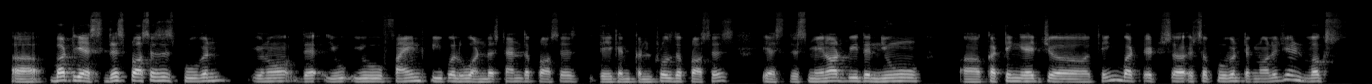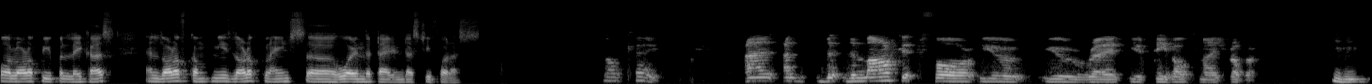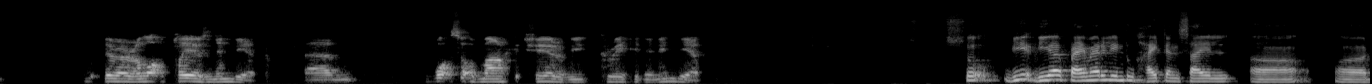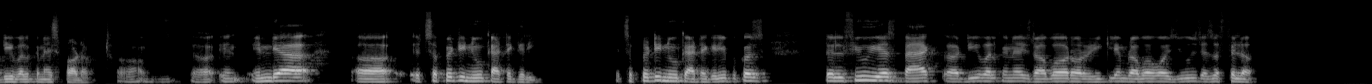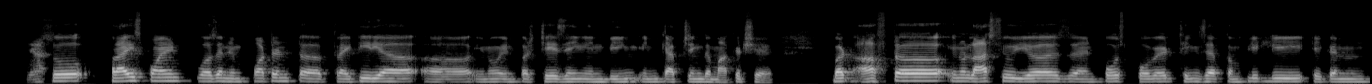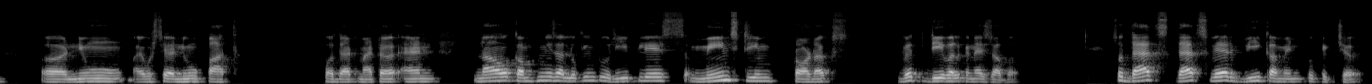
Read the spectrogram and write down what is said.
Uh, but yes this process is proven. You know that you you find people who understand the process they can control the process. Yes this may not be the new uh, cutting edge uh, thing but it's it's a proven technology and works for a lot of people like us and a lot of companies a lot of clients uh, who are in the tire industry for us okay and and the, the market for your your uh, your devulcanized rubber mm-hmm. there are a lot of players in india um, what sort of market share have you created in India? So we we are primarily into high tensile uh, uh, devulcanized product. Uh, uh in India, uh, it's a pretty new category. It's a pretty new category because till few years back, uh, devulcanized rubber or reclaimed rubber was used as a filler. Yeah. So price point was an important uh, criteria uh, you know in purchasing in being in capturing the market share but after you know last few years and post covid things have completely taken a new i would say a new path for that matter. And now companies are looking to replace mainstream products with devulcanized rubber. So that's that's where we come into picture.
